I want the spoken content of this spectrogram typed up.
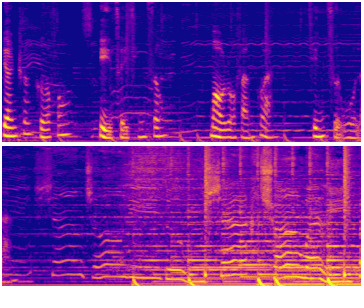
远春和风，碧翠青松，貌若凡冠，青紫雾兰。相中一朵无瑕，窗外篱笆，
